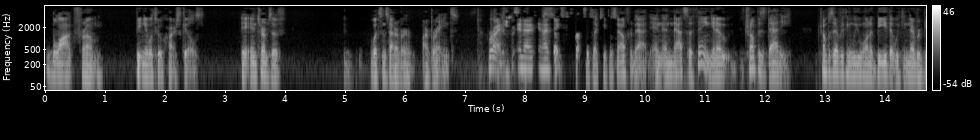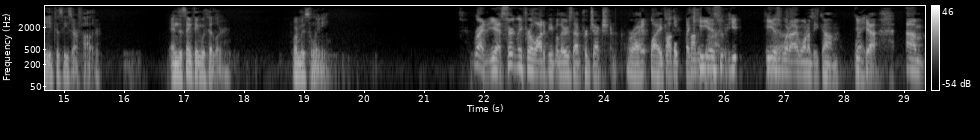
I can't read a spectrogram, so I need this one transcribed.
blocked from being able to acquire skills in, in terms of what's inside of our, our brains. Right. And I, and I think that keep us down from that. And, and that's the thing, you know, Trump is daddy. Trump is everything we want to be that we can never be because he's our father. And the same thing with Hitler or Mussolini. Right. Yeah. Certainly for a lot of people, there's that projection, right? Like, father, like father he is, he, he yeah. is what I want to become. Right. Yeah. Um,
